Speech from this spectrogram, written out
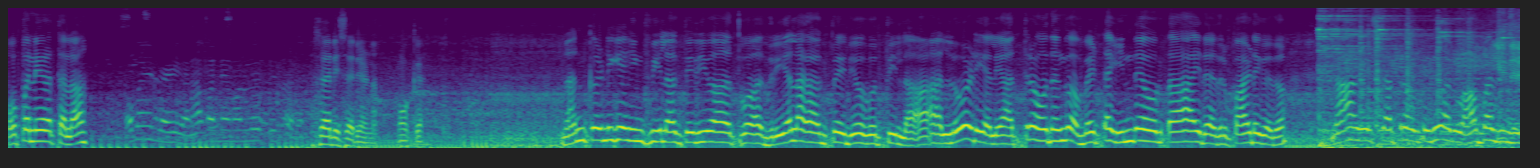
ಓಪನ್ ಇರತ್ತಲ್ಲ? ಸರಿ ಸರಿ ಅಣ್ಣ. ಓಕೆ ನನ್ನ ಕಣ್ಣಿಗೆ ಹಿಂಗೆ ಫೀಲ್ ಆಗ್ತಿದೆಯೋ ಅಥವಾ ಅದು ರಿಯಲ್ ಆಗಿ ಆಗ್ತಾ ಇದೆಯೋ ಗೊತ್ತಿಲ್ಲ. ಅಲ್ಲಿ ನೋಡಿ ಅಲ್ಲಿ ಹತ್ರ ಹೋದಂಗು ಆ ಬೆಟ್ಟ ಹಿಂದೆ ಹೋಗ್ತಾ ಇದೆ ಅದ್ರ ಪಾಡಿಗೆ ಅದು ನಾವು ಎಷ್ಟು ಹತ್ರ ಹೋಗ್ತಿದೀವೋ ಅದು ವಾಪಸ್ ಹಿಂಗೆ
